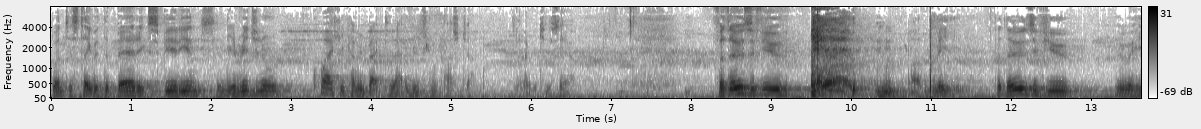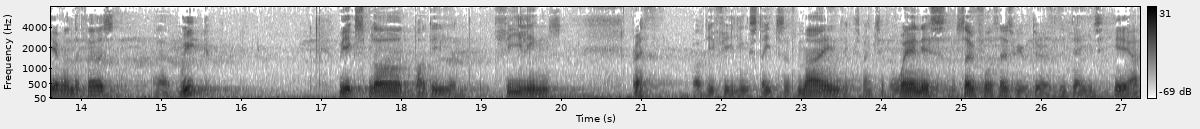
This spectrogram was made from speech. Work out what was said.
want to stay with the bare experience in the original, quietly coming back to that original posture, uh, which is there. For those of you, pardon me, for those of you who were here on the first uh, week, we explored body and feelings, breath, body, feeling, states of mind, expansive awareness, and so forth, as we would do over the days here.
